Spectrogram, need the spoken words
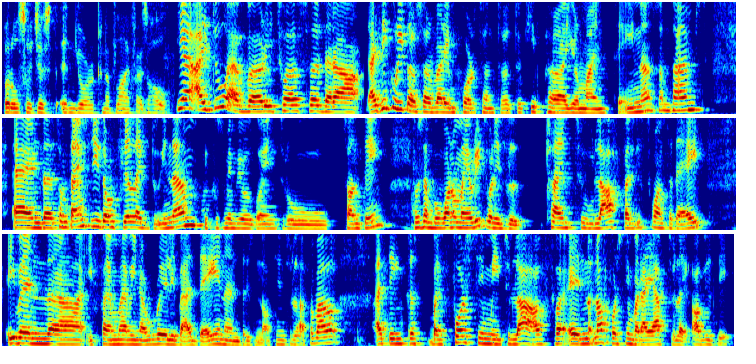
but also just in your kind of life as a whole? Yeah, I do have uh, rituals that are, I think rituals are very important to, to keep uh, your mind sane sometimes. And uh, sometimes you don't feel like doing them because maybe you're going through something. For example, one of my rituals is trying to laugh at least once a day even uh, if I'm having a really bad day and, and there's nothing to laugh about. I think just by forcing me to laugh, and not forcing, but I have to like obviously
